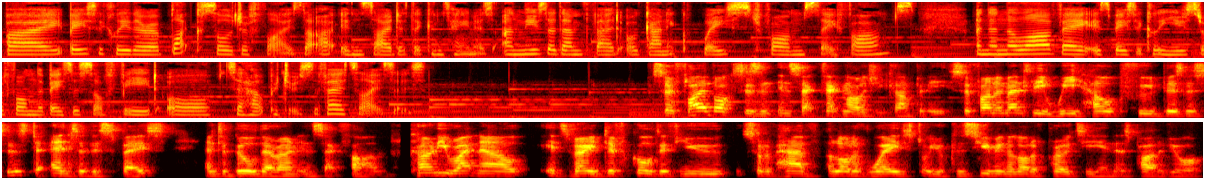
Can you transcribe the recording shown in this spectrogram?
by basically there are black soldier flies that are inside of the containers, and these are then fed organic waste from say, farms. And then the larvae is basically used to form the basis of feed or to help produce the fertilizers. So Flybox is an insect technology company. So fundamentally, we help food businesses to enter this space and to build their own insect farm. Currently, right now, it's very difficult if you sort of have a lot of waste or you're consuming a lot of protein as part of your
